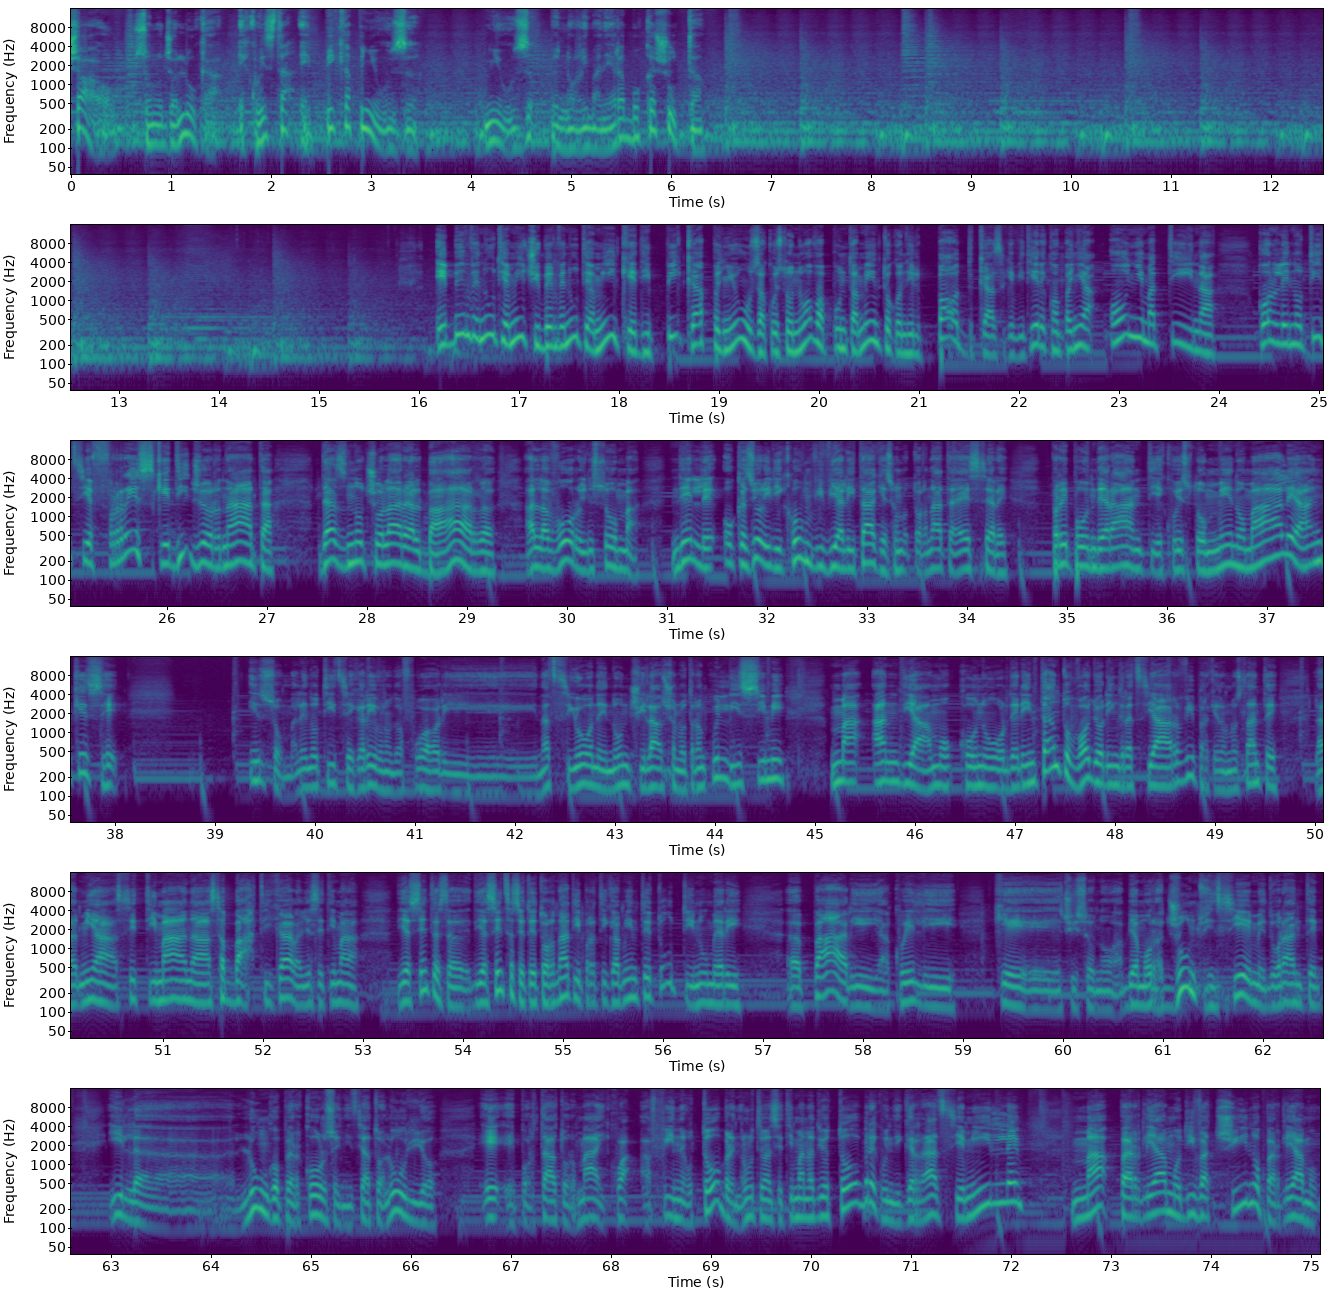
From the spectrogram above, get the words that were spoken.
Ciao, sono Gianluca e questa è Pickup News. News per non rimanere a bocca asciutta. E benvenuti amici, benvenute amiche di Pickup News a questo nuovo appuntamento con il podcast che vi tiene compagnia ogni mattina con le notizie fresche di giornata da snocciolare al bar, al lavoro, insomma, nelle occasioni di convivialità che sono tornate a essere preponderanti e questo meno male, anche se insomma le notizie che arrivano da fuori nazione non ci lasciano tranquillissimi ma andiamo con ordine. Intanto voglio ringraziarvi perché nonostante la mia settimana sabbatica, la mia settimana di assenza, di assenza siete tornati praticamente tutti, numeri eh, pari a quelli che sono, abbiamo raggiunto insieme durante il eh, lungo percorso iniziato a luglio e portato ormai qua a fine ottobre, nell'ultima settimana di ottobre, quindi grazie mille ma parliamo di vaccino, parliamo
